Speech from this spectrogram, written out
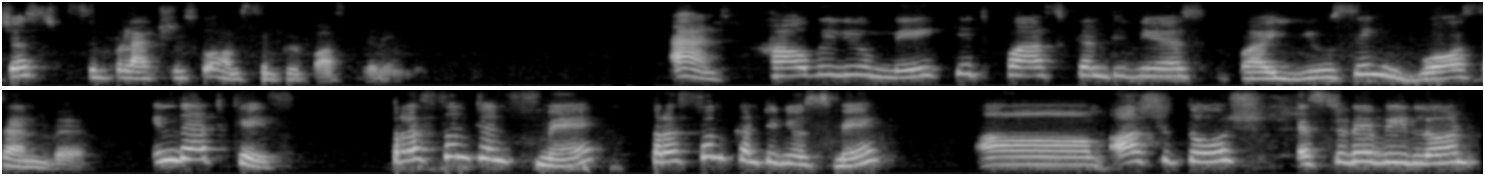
just simple actions को हम simple past दे देंगे. And how will you make it past continuous? By using was and were. In that case, present tense में, present continuous में, um, Ashutosh, yesterday we learned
